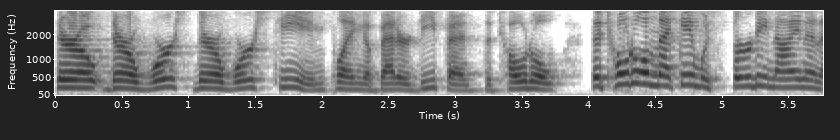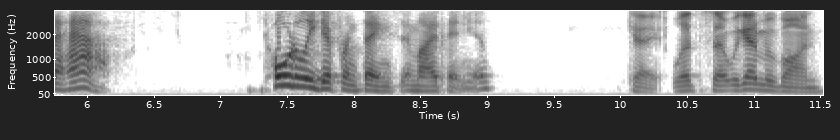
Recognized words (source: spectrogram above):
They're a, they're a worse they're a worse team playing a better defense. The total the total in that game was 39 and a half. Totally different things in my opinion. Okay, let's uh, we got to move on.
